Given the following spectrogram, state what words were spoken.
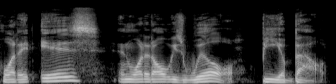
what it is, and what it always will be about.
